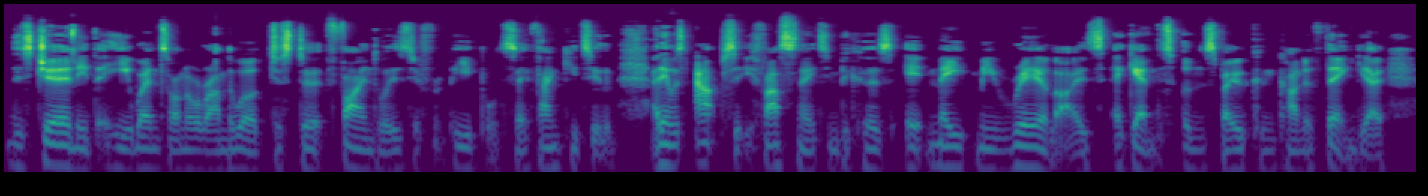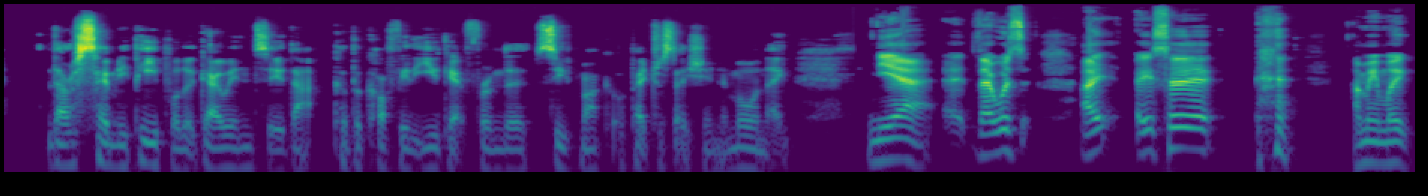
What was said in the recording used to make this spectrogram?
this journey that he went on all around the world just to find all these different people to say thank you to them, and it was absolutely fascinating because it made me realize again this unspoken kind of thing. You know, there are so many people that go into that cup of coffee that you get from the supermarket or petrol station in the morning. Yeah, eh, there was. I. It's a. I mean, we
